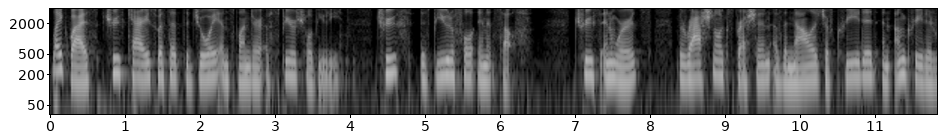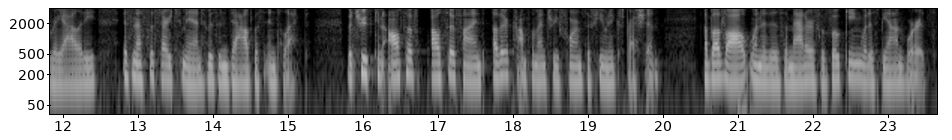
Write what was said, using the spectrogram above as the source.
Likewise, truth carries with it the joy and splendor of spiritual beauty. Truth is beautiful in itself. Truth in words, the rational expression of the knowledge of created and uncreated reality, is necessary to man who is endowed with intellect but truth can also, also find other complementary forms of human expression. Above all, when it is a matter of evoking what is beyond words,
